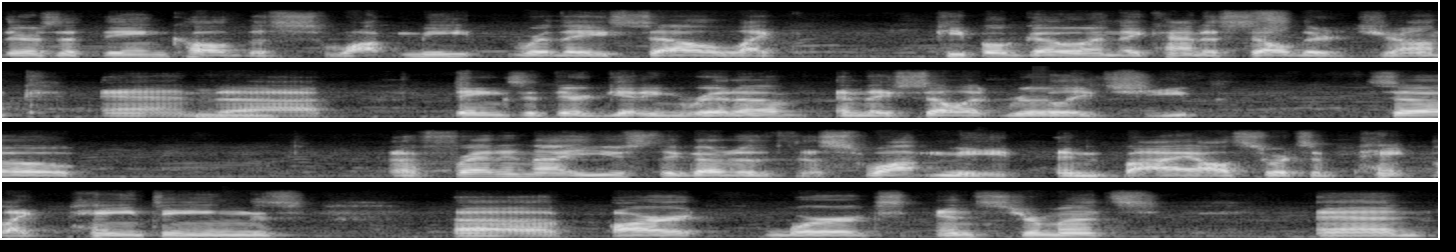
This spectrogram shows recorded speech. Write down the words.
there's a thing called the swap meet where they sell like people go and they kind of sell their junk and mm. uh, things that they're getting rid of, and they sell it really cheap. So uh, Fred and I used to go to the swap meet and buy all sorts of paint, like paintings, uh, artworks, instruments, and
